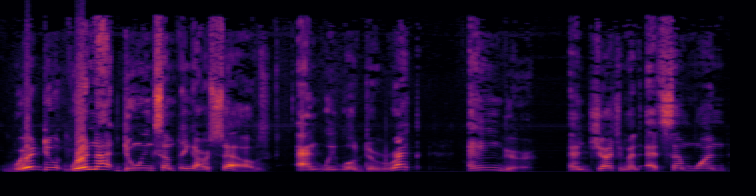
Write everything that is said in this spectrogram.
We're, do- we're not doing something ourselves, and we will direct anger and judgment at someone.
